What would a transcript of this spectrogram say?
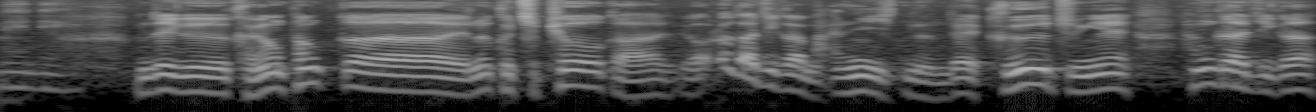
네, 네. 근데 그 경영 평가에는 그 지표가 여러 가지가 많이 있는데 그 중에 한 가지가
